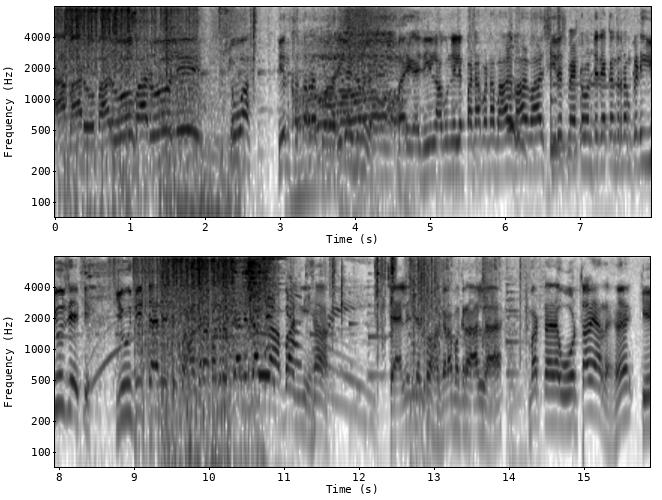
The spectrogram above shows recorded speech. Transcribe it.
ಆ ಬಾರೋ ಬಾರೋ ಬಾರೋ ಲೇ ಅವ್ವ ಏನ್ ಖತರ ಕೊಡ್ದಾರ ಈಗ ನನಗೆ ಬಾರಿ ಗೈಸ್ ಇಲ್ಲ ಆಗುನಿಲ್ಲ ಪಟ ಪಟ ಭಾಳ ಭಾಳ ಭಾಳ ಸೀರಿಯಸ್ ಮ್ಯಾಟರ್ ಹೊಂಟೈತೆ ಯಾಕಂದ್ರೆ ನಮ್ಮ ಕಡೆ ಯೂಸ್ ಐತಿ ಯೂಸ್ ಚಾಲೆಂಜ್ ಹಗರ ಬಗರ ಚಾಲೆಂಜ್ ಅಲ್ಲ ಬನ್ನಿ ಹಾ ಚಾಲೆಂಜ್ ಅಂತೂ ಹಗರ ಬಗರ ಅಲ್ಲ ಬಟ್ ಓಡ್ತಾವ ಯಾರ ಕೆ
